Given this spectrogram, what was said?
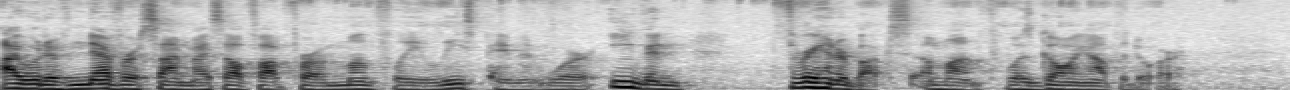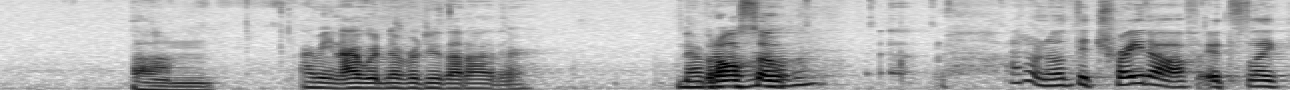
I would have never signed myself up for a monthly lease payment where even 300 bucks a month was going out the door. Um, I mean, I would never do that either. never, But also- ever, ever? I don't know the trade-off. It's like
